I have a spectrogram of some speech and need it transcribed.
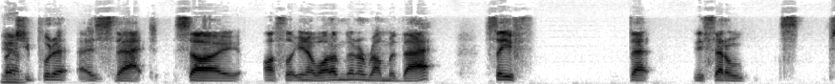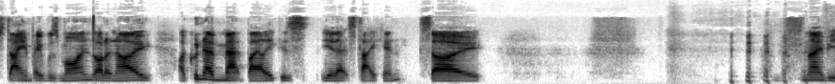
but yeah. she put it as that. So I thought, you know what, I'm going to run with that. See if that if that'll stay in people's minds. I don't know. I couldn't have Matt Bailey because yeah, that's taken. So maybe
